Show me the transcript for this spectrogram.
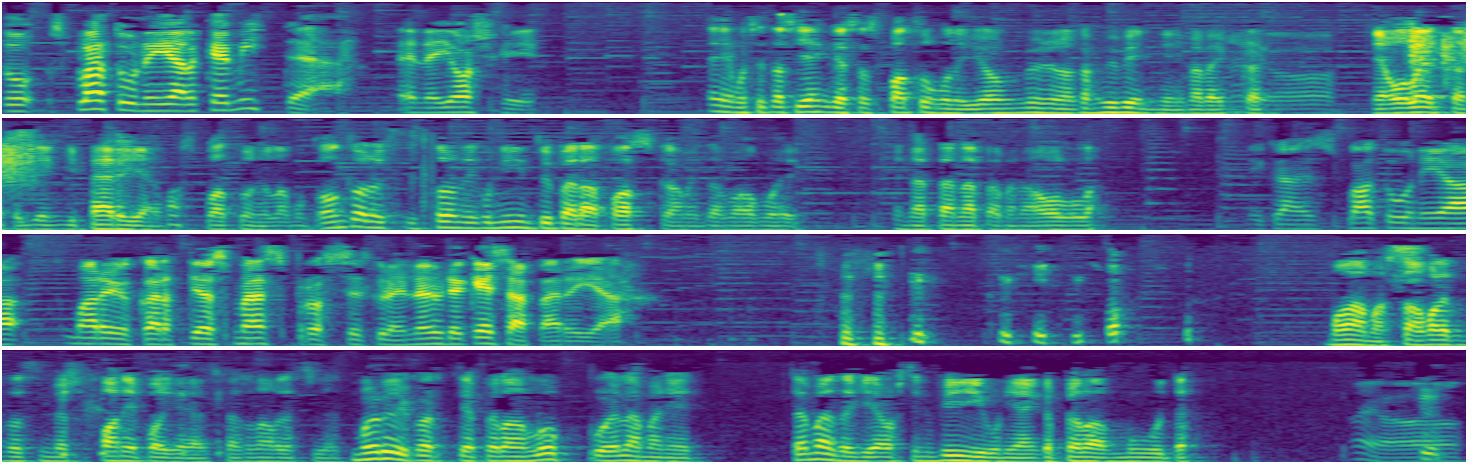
tuu Splatoonin jälkeen mitään ennen Yoshia. Ei, mutta sitten taas Jenkeissä Splatoon kuitenkin on myynyt aika hyvin, niin mä veikkaan, joo. Ne olettaa, että jengi pärjää vasta Splatoonilla, mutta on toi nyt siis toi on niinku niin typerää paskaa, mitä vaan voi enää tänä päivänä olla. Mikä Splatoon ja Mario Kart ja Smash Bros. et kyllä ne yhden kesä pärjää. Maailmassa on valitettavasti myös fanipoikia, jotka sanovat että sillä, että Mario Karttia pelaan loppuelämäni, että tämän takia ostin Wii Unia enkä pelaa muuta. No joo.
